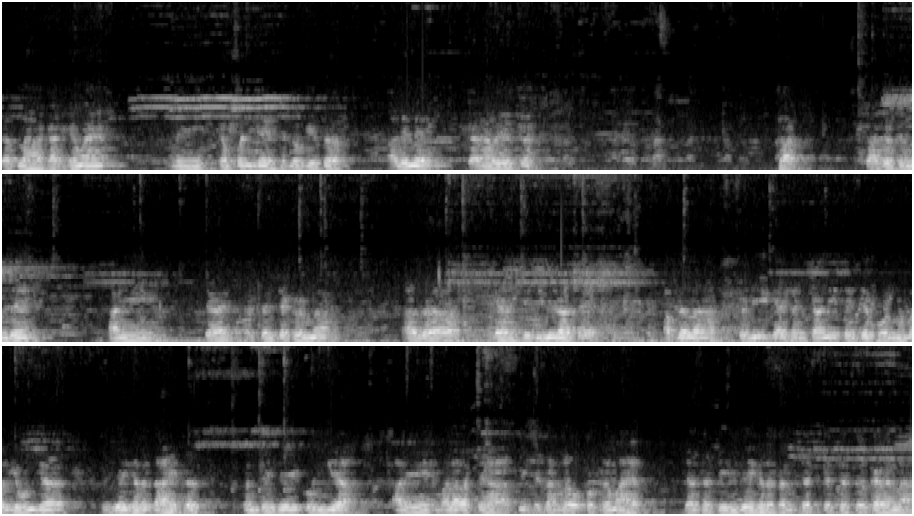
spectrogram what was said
त्यातला हा कार्यक्रम आहे. आणि कंपनीचे लोक इथं आलेले आहेत. त्यांना वेळेचं सा सागर शिंदे. आणि त्या त्यांच्याकडनं आज गॅरंटी दिली जाते. आपल्याला कधीही काय शंका आली त्यांचे फोन नंबर घेऊन घ्या. विजय घरात आहेतच पण ते जे करून घ्या. आणि मला वाटते हा अतिशय चांगला उपक्रम आहे. त्यासाठी विजय घरात आणि त्याच्या सहकाऱ्यांना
